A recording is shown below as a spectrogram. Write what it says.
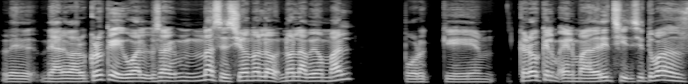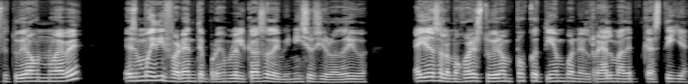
de, de, Álvaro. Creo que igual, o sea, una sesión no, no la veo mal, porque creo que el, Madrid, si, si tú vas a sustituir a un 9, es muy diferente, por ejemplo, el caso de Vinicius y Rodrigo. Ellos a lo mejor estuvieron poco tiempo en el Real Madrid Castilla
